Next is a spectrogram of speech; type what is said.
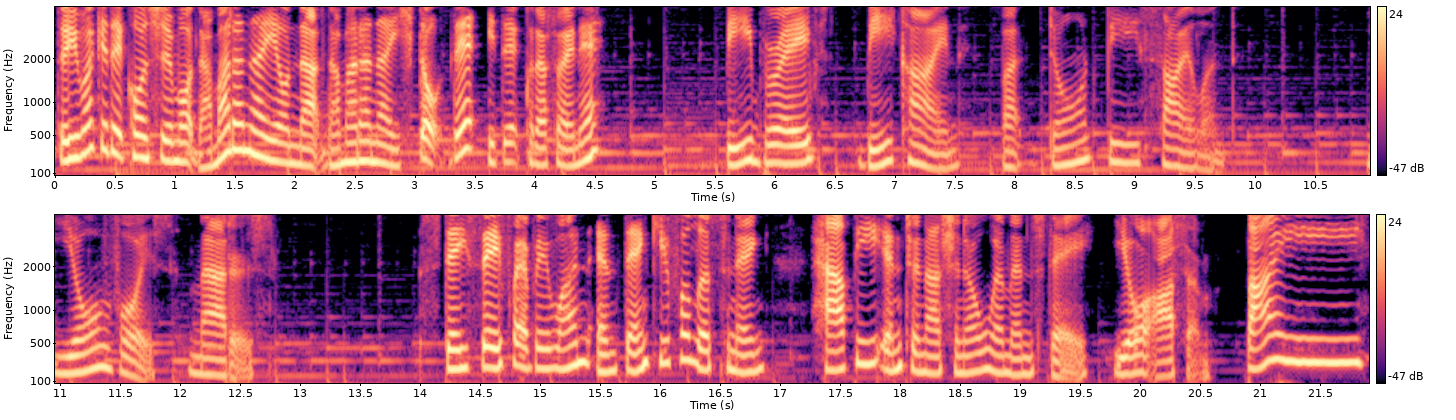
というわけで今週も黙らない女、黙らない人でいてくださいね。Be brave, be kind, but don't be silent. Your voice matters. Stay safe, everyone, and thank you for listening. Happy International Women's Day. You're awesome. Bye.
